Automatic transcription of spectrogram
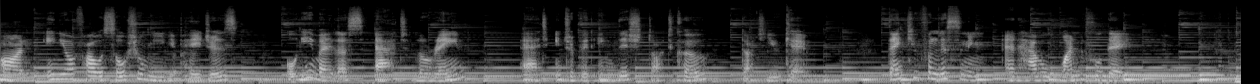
on any of our social media pages or email us at lorraine at intrepidenglish.co.uk. Thank you for listening and have a wonderful day.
